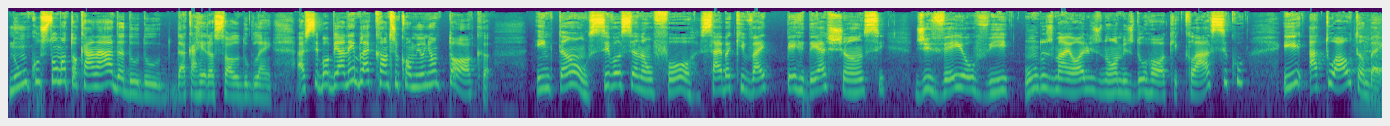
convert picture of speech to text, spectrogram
não costumam tocar nada do, do, da carreira solo do Glenn. Acho que se bobear, nem Black Country Communion toca. Então, se você não for, saiba que vai perder a chance de ver e ouvir um dos maiores nomes do rock clássico e atual também.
